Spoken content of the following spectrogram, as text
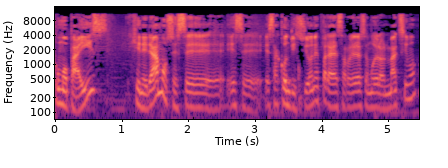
como país, generamos ese, esas condiciones para desarrollar ese modelo al máximo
